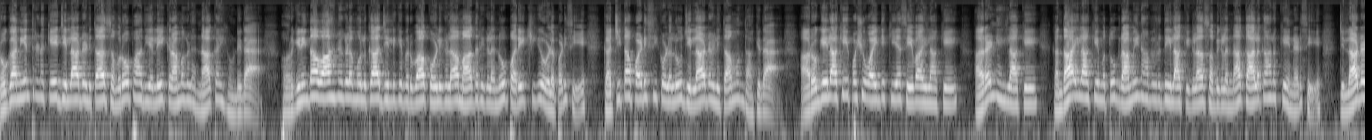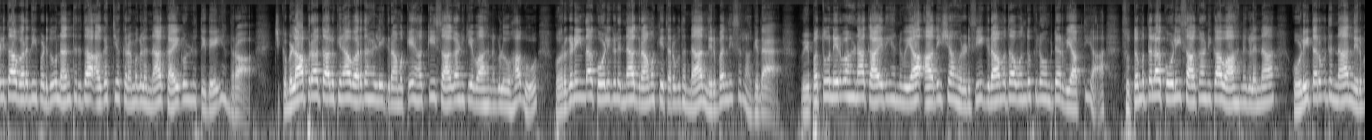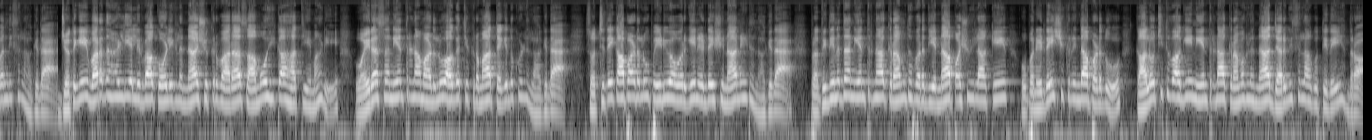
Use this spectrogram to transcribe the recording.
ರೋಗ ನಿಯಂತ್ರಣಕ್ಕೆ ಜಿಲ್ಲಾಡಳಿತ ಸಮರೋಪಾದಿಯಲ್ಲಿ ಕ್ರಮಗಳನ್ನು ಕೈಗೊಂಡಿದೆ. ಹೊರಗಿನಿಂದ ವಾಹನಗಳ ಮೂಲಕ ಜಿಲ್ಲೆಗೆ ಬರುವ ಕೋಳಿಗಳ ಮಾದರಿಗಳನ್ನು ಪರೀಕ್ಷೆಗೆ ಒಳಪಡಿಸಿ ಖಚಿತಪಡಿಸಿಕೊಳ್ಳಲು ಜಿಲ್ಲಾಡಳಿತ ಮುಂದಾಗಿದೆ. ಆರೋಗ್ಯ ಇಲಾಖೆ, ಪಶು ವೈದ್ಯಕೀಯ ಸೇವಾ ಇಲಾಖೆ, ಅರಣ್ಯ ಇಲಾಖೆ, ಕಂದಾಯ ಇಲಾಖೆ ಮತ್ತು ಗ್ರಾಮೀಣಾಭಿವೃದ್ಧಿ ಇಲಾಖೆಗಳ ಸಭೆಗಳನ್ನು ಕಾಲಕಾಲಕ್ಕೆ ನಡೆಸಿ ಜಿಲ್ಲಾಡಳಿತ ವರದಿ ಪಡೆದು ನಂತರದ ಅಗತ್ಯ ಕ್ರಮಗಳನ್ನು ಕೈಗೊಳ್ಳುತ್ತಿದೆ ಎಂದರು. ಚಿಕ್ಕಬಳ್ಳಾಪುರ ತಾಲೂಕಿನ ವರದಹಳ್ಳಿ ಗ್ರಾಮಕ್ಕೆ ಹಕ್ಕಿ ಸಾಗಾಣಿಕೆ ವಾಹನಗಳು ಹಾಗೂ ಹೊರಗಡೆಯಿಂದ ಕೋಳಿಗಳನ್ನು ಗ್ರಾಮಕ್ಕೆ ತರುವುದನ್ನು ನಿರ್ಬಂಧಿಸಲಾಗಿದೆ. ವಿಪತ್ತು ನಿರ್ವಹಣಾ ಕಾಯ್ದೆಯನ್ವಯ ಆದೇಶ ಹೊರಡಿಸಿ ಗ್ರಾಮದ ಒಂದು ಕಿಲೋಮೀಟರ್ ವ್ಯಾಪ್ತಿಯ ಸುತ್ತಮುತ್ತಲ ಕೋಳಿ ಸಾಕಾಣಿಕಾ ವಾಹನಗಳನ್ನು ಕೋಳಿ ತರುವುದನ್ನು ನಿರ್ಬಂಧಿಸಲಾಗಿದೆ. ಜೊತೆಗೆ ವರದಹಳ್ಳಿಯಲ್ಲಿರುವ ಕೋಳಿಗಳನ್ನು ಶುಕ್ರವಾರ ಸಾಮೂಹಿಕ ಹತ್ಯೆ ಮಾಡಿ ವೈರಸ್ ನಿಯಂತ್ರಣ ಮಾಡಲು ಅಗತ್ಯ ಕ್ರಮ ತೆಗೆದುಕೊಳ್ಳಲಾಗಿದೆ. ಸ್ವಚ್ಛತೆ ಕಾಪಾಡಲು ಪಿಡಿಒ ಅವರಿಗೆ ನಿರ್ದೇಶನ ನೀಡಲಾಗಿದೆ. ಪ್ರತಿದಿನದ ನಿಯಂತ್ರಣ ಕ್ರಮದ ವರದಿಯನ್ನ ಪಶು ಇಲಾಖೆ ಉಪನಿರ್ದೇಶಕರಿಂದ ಪಡೆದು ಕಾಲೋಚಿತವಾಗಿ ನಿಯಂತ್ರಣ ಕ್ರಮಗಳನ್ನು ಜರುಗಿಸಲಾಗುತ್ತಿದೆ ಎಂದರು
